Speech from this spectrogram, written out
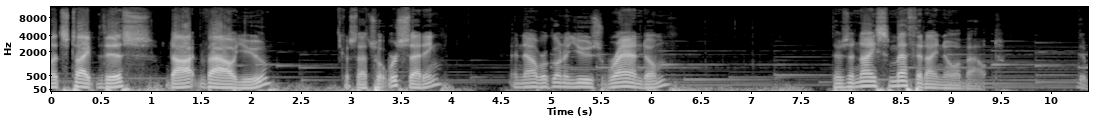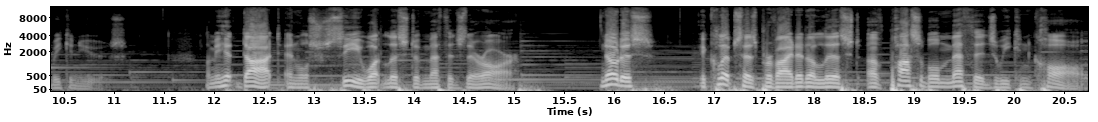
Let's type this dot value because that's what we're setting. And now we're going to use random. There's a nice method I know about that we can use. Let me hit dot and we'll see what list of methods there are. Notice Eclipse has provided a list of possible methods we can call.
